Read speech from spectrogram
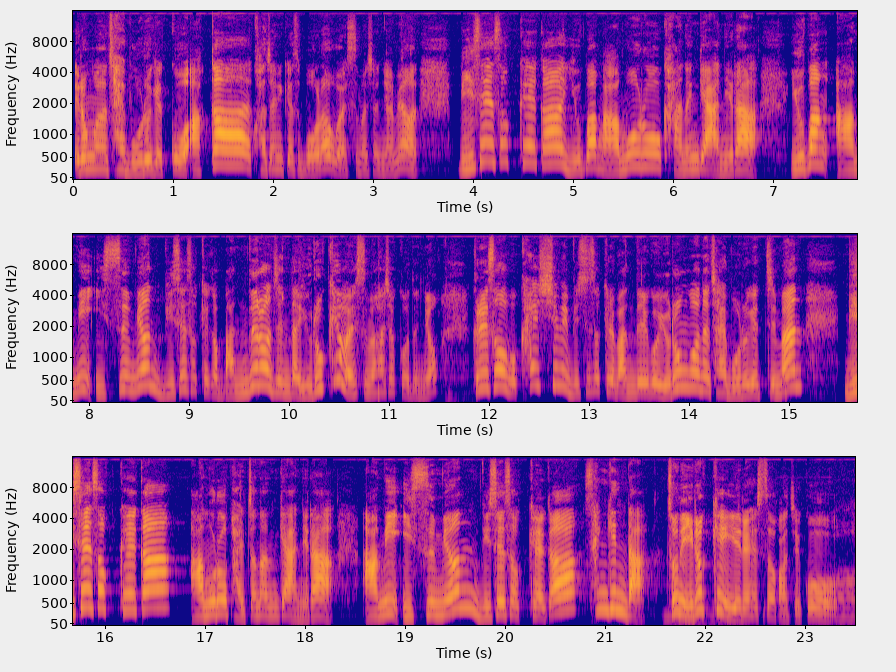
이런 거는 잘 모르겠고 아까 과장님께서 뭐라고 말씀하셨냐면 미세석회가 유방암으로 가는 게 아니라 유방암이 있으면 미세석회가 만들어진다 이렇게 말씀을 하셨거든요. 그래서 뭐 칼슘이 미세석회를 만들고 이런 거는 잘 모르겠지만 미세석회가 암으로 발전하는 게 아니라 암이 있으면 미세석회가 생긴다. 저는 이렇게 이해를 했어가지고 아.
